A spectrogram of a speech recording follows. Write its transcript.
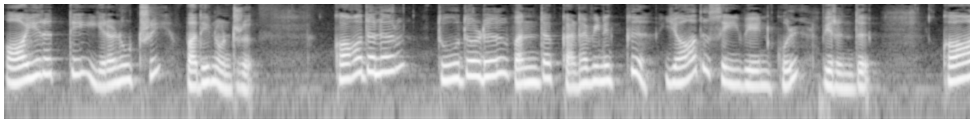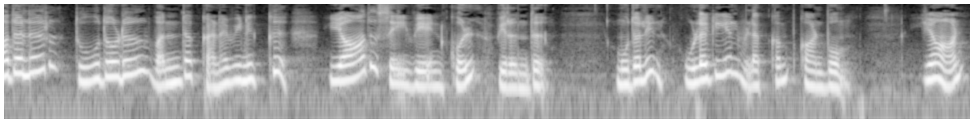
ஆயிரத்தி இருநூற்றி பதினொன்று. காதலர் தூதொடு வந்த கனவினுக்கு யாது செய்வேன் கொள் விருந்து? காதலர் தூதொடு வந்த கனவினுக்கு யாது செய்வேன் கொள் விருந்து? முதலில் உலகியல் விளக்கம் காண்போம். யான்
